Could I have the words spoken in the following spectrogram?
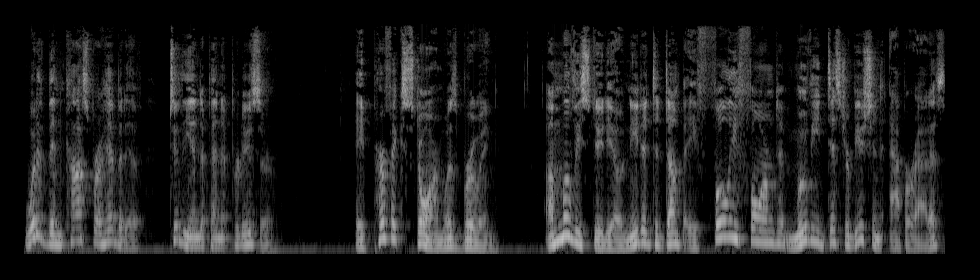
would have been cost prohibitive to the independent producer. A perfect storm was brewing. A movie studio needed to dump a fully formed movie distribution apparatus,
